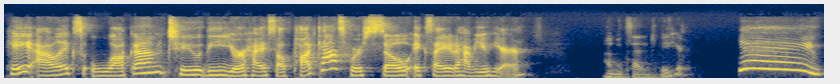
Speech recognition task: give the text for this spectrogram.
Hey, Alex, welcome to the Your Highest Self podcast. We're so excited to have you here. I'm excited to be here. Yay!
